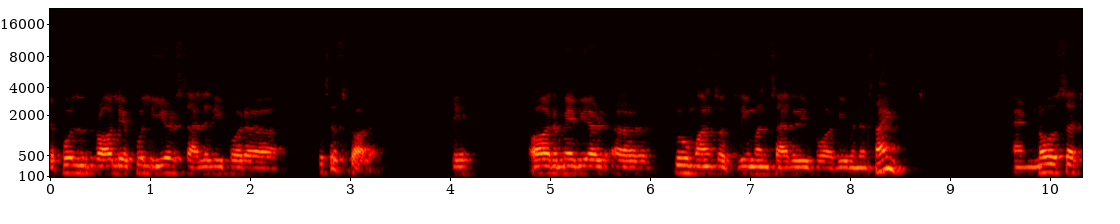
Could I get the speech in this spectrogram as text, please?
a, full, probably a full year's salary for a research scholar. Okay? Or maybe a, a, two months or three months salary for even a scientist. And no such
